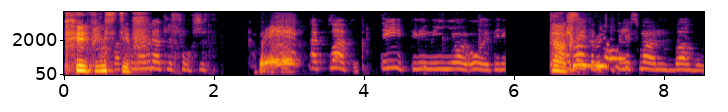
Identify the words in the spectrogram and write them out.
Принести. Паша навряд ли сможет. Так, Плак, ты переменёй... Ой, пере... Так, короче, талисман багу.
